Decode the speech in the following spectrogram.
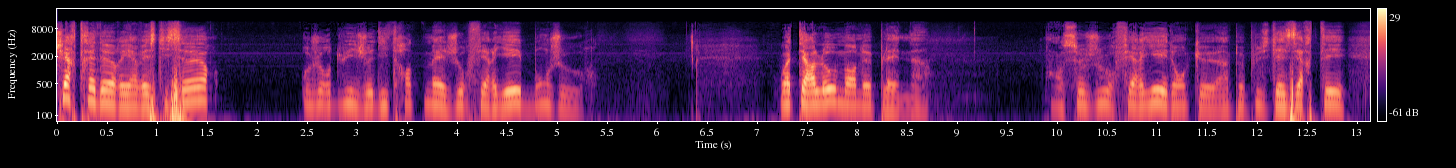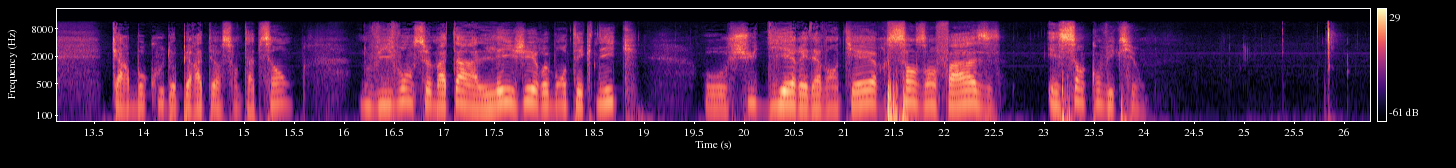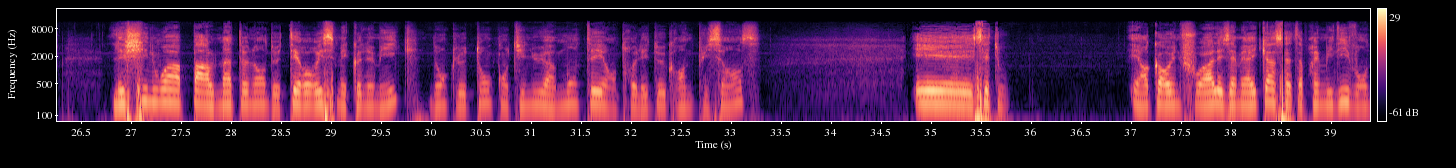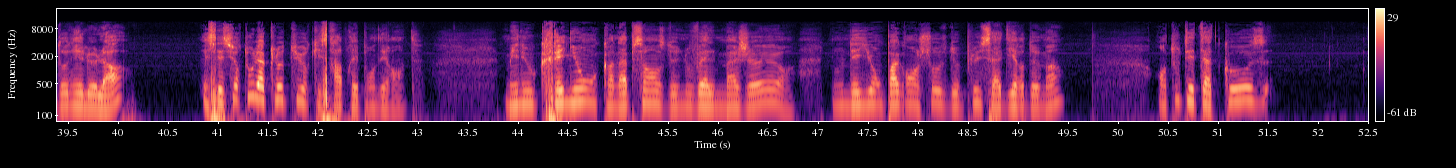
Chers traders et investisseurs, aujourd'hui jeudi 30 mai, jour férié, bonjour. Waterloo, Morne-Plaine. En ce jour férié, donc euh, un peu plus déserté car beaucoup d'opérateurs sont absents, nous vivons ce matin un léger rebond technique aux chutes d'hier et d'avant-hier, sans emphase et sans conviction. Les Chinois parlent maintenant de terrorisme économique, donc le ton continue à monter entre les deux grandes puissances. Et c'est tout. Et encore une fois, les Américains cet après-midi vont donner le là, et c'est surtout la clôture qui sera prépondérante. Mais nous craignons qu'en absence de nouvelles majeures, nous n'ayons pas grand-chose de plus à dire demain. En tout état de cause,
